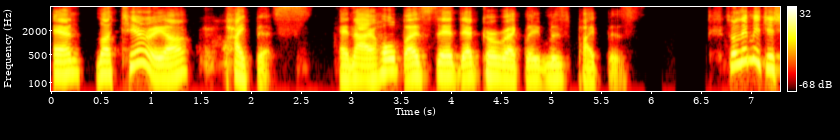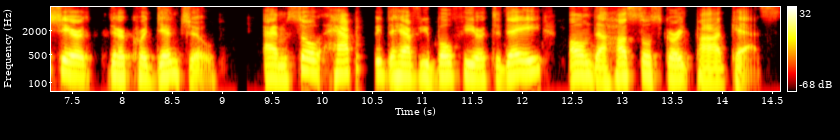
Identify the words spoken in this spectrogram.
and LaTierra Piphus. And I hope I said that correctly, Ms. Pipers. So let me just share their credential. I'm so happy to have you both here today on the Hustle Skirt podcast.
